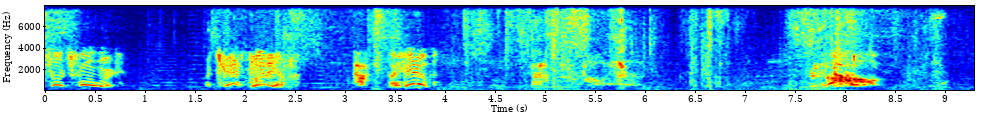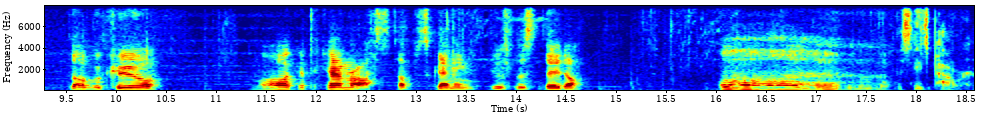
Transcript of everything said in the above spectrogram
Charge forward. I can't hit him. I hit him. Double kill. Mark at the camera. Stop scanning useless data. Ah. This needs power.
